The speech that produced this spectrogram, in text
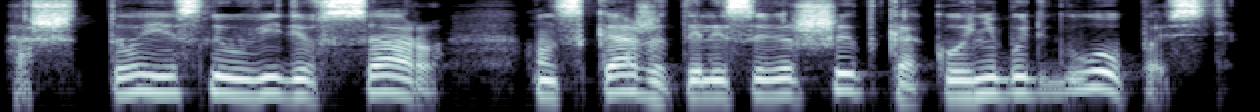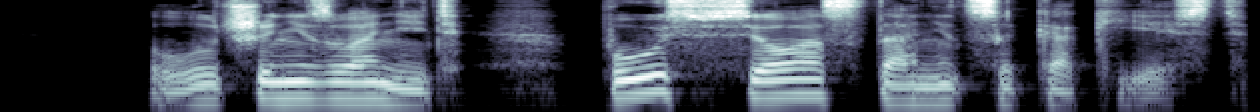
А что, если, увидев Сару, он скажет или совершит какую-нибудь глупость? Лучше не звонить. Пусть все останется как есть.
